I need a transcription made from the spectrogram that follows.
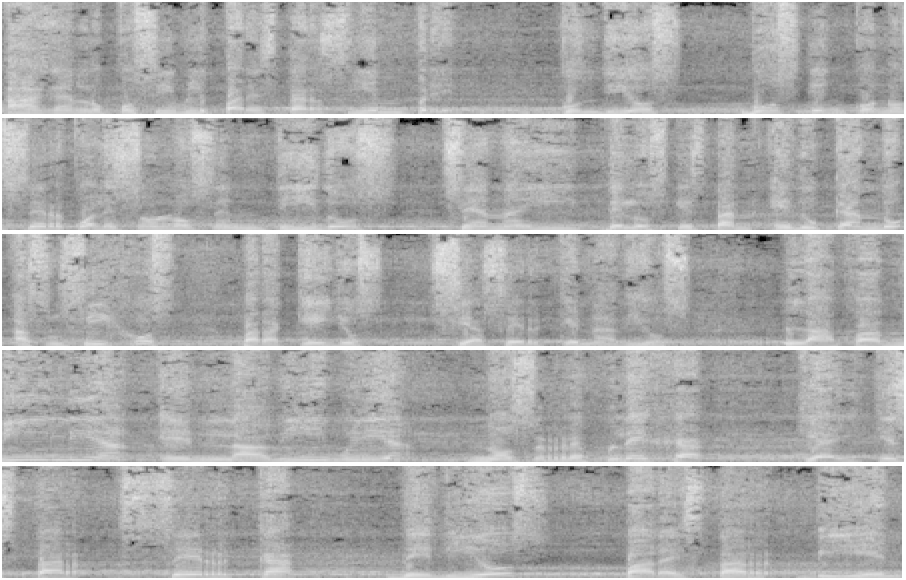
hagan lo posible para estar siempre con Dios. Busquen conocer cuáles son los sentidos, sean ahí de los que están educando a sus hijos para que ellos se acerquen a Dios. La familia en la Biblia nos refleja que hay que estar cerca de Dios para estar bien.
